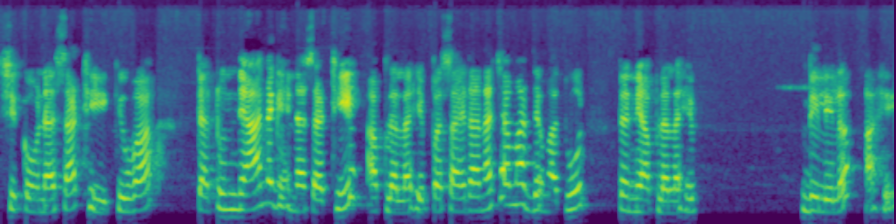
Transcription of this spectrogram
शिकवण्यासाठी किंवा त्यातून ज्ञान घेण्यासाठी आपल्याला हे पसायदानाच्या माध्यमातून त्यांनी आपल्याला हे दिलेलं आहे.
